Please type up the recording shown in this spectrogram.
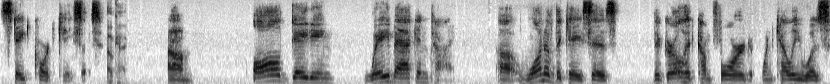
state court cases. Okay. Um, all dating way back in time. Uh, one of the cases, the girl had come forward when Kelly was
